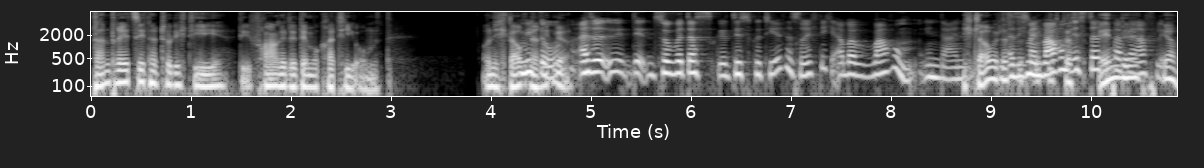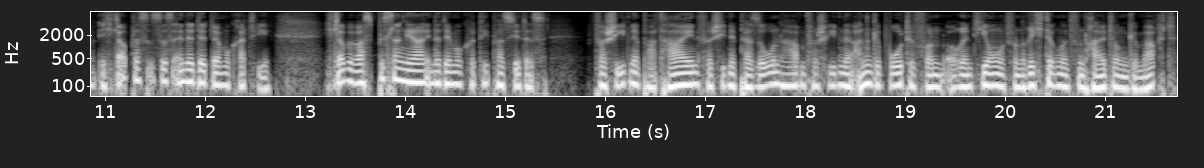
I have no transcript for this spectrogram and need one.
dann dreht sich natürlich die, die Frage der Demokratie um. Und ich glaube, also äh, so wird das diskutiert, ist richtig, aber warum in deinem? Ich glaube, das also ich meine, warum das ist das Ende, verwerflich? Ja, ich glaube, das ist das Ende der Demokratie. Ich glaube, was bislang ja in der Demokratie passiert ist, verschiedene Parteien, verschiedene Personen haben verschiedene Angebote von Orientierungen, von Richtungen, von Haltungen gemacht.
